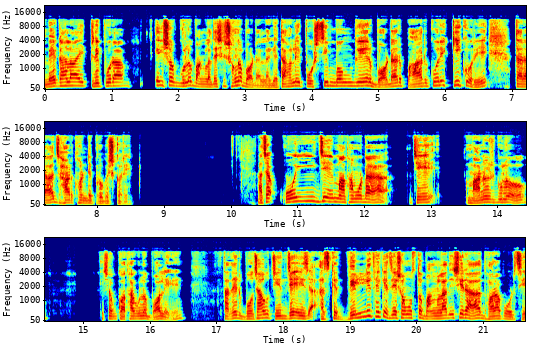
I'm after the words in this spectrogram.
মেঘালয়, ত্রিপুরা এই সবগুলো বাংলাদেশের সঙ্গে বর্ডার লাগে। তাহলে পশ্চিমবঙ্গের বর্ডার পার করে কি করে তারা ঝাড়খণ্ডে প্রবেশ করে? আচ্ছা ওই যে মাথামোটা, যে মানুষগুলো এসব কথাগুলো বলে, তাদের বোঝা উচিত যে এই আজকে দিল্লি থেকে যে সমস্ত বাংলাদেশিরা ধরা পড়ছে,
